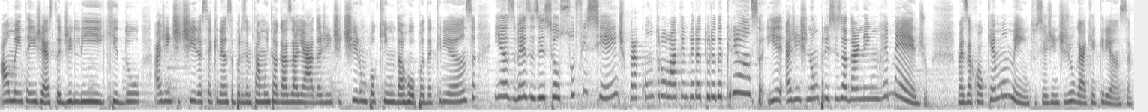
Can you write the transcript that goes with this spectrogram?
aumenta a ingesta de líquido, a gente tira, se a criança, por exemplo, está muito agasalhada, a gente tira um pouquinho pouquinho da roupa da criança e às vezes isso é o suficiente para controlar a temperatura da criança. E a gente não precisa dar nenhum remédio. Mas a qualquer momento, se a gente julgar que a criança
